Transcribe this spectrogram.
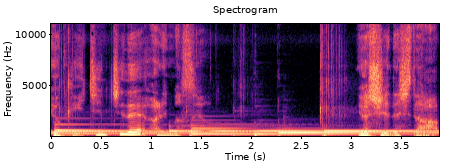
良き一日でありますように。よしでした。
